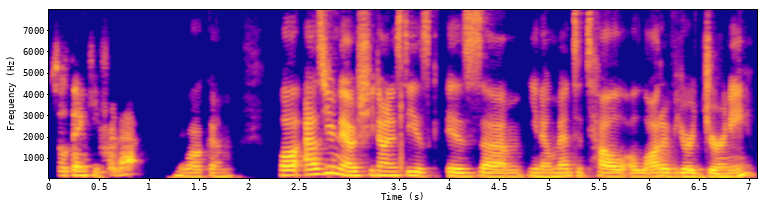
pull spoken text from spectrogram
So thank you for that. You're welcome. Well, as you know, She Dynasty is is um, you know meant to tell a lot of your journey.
